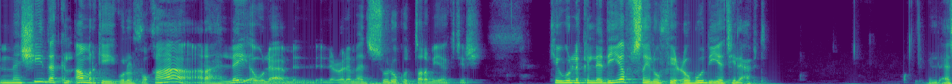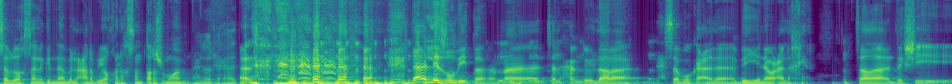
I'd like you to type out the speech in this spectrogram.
ماشي ذاك الأمر كيقولوا الفقهاء راه لي أو لا العلماء السلوك والتربية كثير شيء كيقول لك الذي يفصل في عبودية العبد. للأسف لو خصنا قلنا بالعربية وقال خصنا نترجموها من لا لي زوديتور أنت الحمد لله راه نحسبك على بينة وعلى خير. أنت عندك شي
